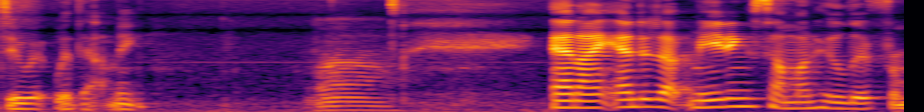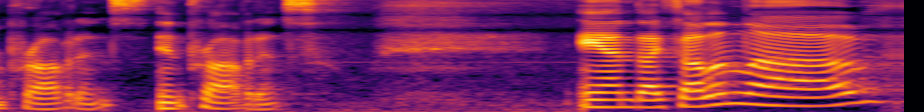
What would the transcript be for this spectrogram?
do it without me. Wow. And I ended up meeting someone who lived from Providence, in Providence. And I fell in love.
